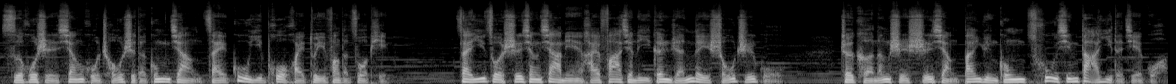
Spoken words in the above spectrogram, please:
似乎是相互仇视的工匠在故意破坏对方的作品。在一座石像下面还发现了一根人类手指骨，这可能是石像搬运工粗心大意的结果。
